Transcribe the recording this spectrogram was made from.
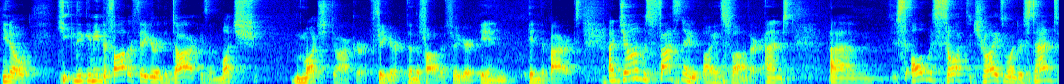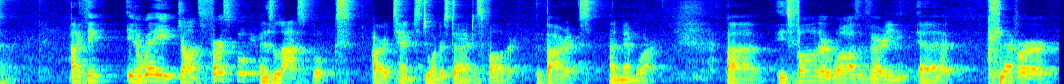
You know, he, I mean, the father figure in the dark is a much much darker figure than the father figure in, in the barracks. And John was fascinated by his father and um, always sought to try to understand him. I think, in a way, John's first book and his last books are attempts to understand his father, the barracks and memoir. Uh, his father was a very uh, clever,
